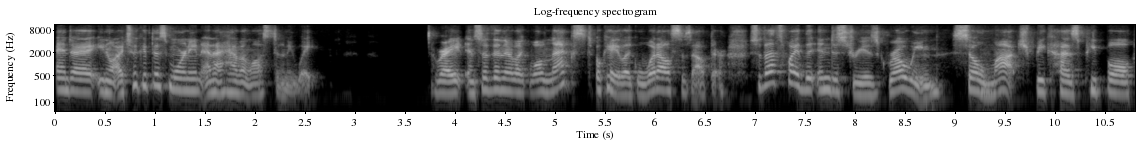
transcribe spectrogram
and i you know i took it this morning and i haven't lost any weight. Right? And so then they're like well next okay like what else is out there? So that's why the industry is growing so mm-hmm. much because people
